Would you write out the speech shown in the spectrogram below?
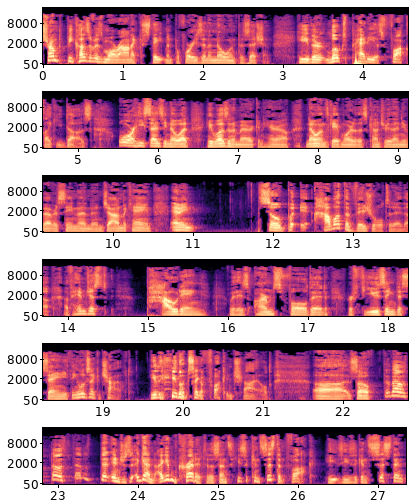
Trump, because of his moronic statement before he's in a no-win position, he either looks petty as fuck like he does, or he says, you know what, he was an American hero. No one's gave more to this country than you've ever seen than, John McCain. I mean, so, but how about the visual today though, of him just pouting with his arms folded, refusing to say anything? He looks like a child. He, he looks like a fucking child. Uh, so that was, that was, that was interesting. Again, I give him credit to the sense he's a consistent fuck. He's, he's a consistent,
